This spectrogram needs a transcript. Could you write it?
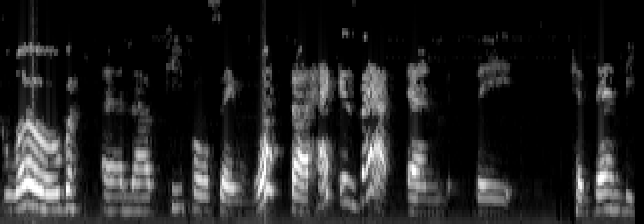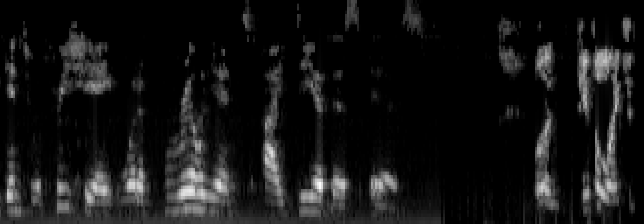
globe, and uh, people say, "What the heck is that?" And they can then begin to appreciate what a brilliant idea this is. Well, people like to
